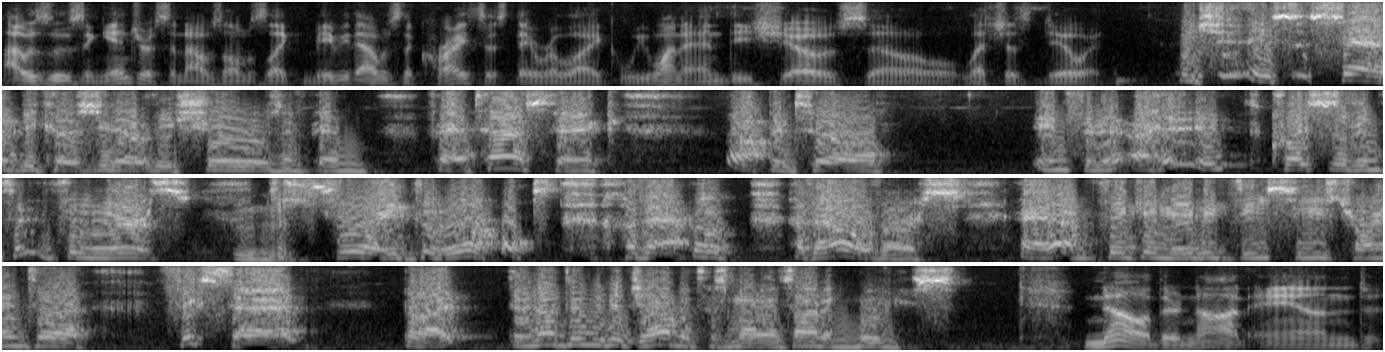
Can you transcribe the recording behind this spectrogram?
I was losing interest, and I was almost like maybe that was the crisis. They were like, we want to end these shows, so let's just do it. Which is sad because you know these shows have been fantastic up until Infinite uh, Crisis of Infinite Earths mm-hmm. destroyed the world of Arrow, of Arrowverse, and I'm thinking maybe DC's trying to fix that, but they're not doing a good job at this moment in time in movies. No, they're not, and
